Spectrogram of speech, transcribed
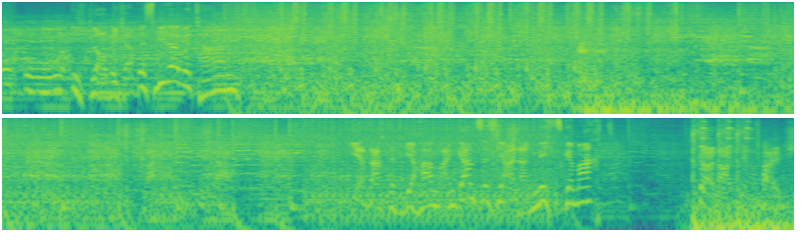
Oh, oh, ich glaube, ich habe es wieder getan. Ihr dachtet, wir haben ein ganzes Jahr lang nichts gemacht? Da lag ihr falsch.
